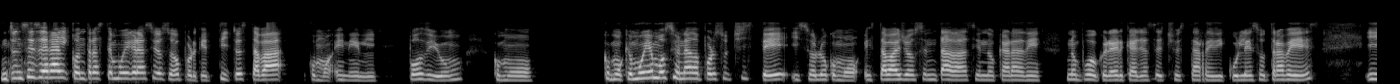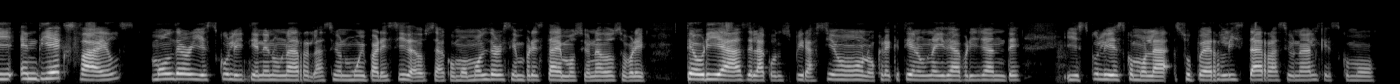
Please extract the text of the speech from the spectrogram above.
entonces era el contraste muy gracioso porque Tito estaba como en el podium, como, como que muy emocionado por su chiste y solo como estaba yo sentada haciendo cara de no puedo creer que hayas hecho esta ridiculez otra vez. Y en The X-Files Mulder y Scully tienen una relación muy parecida, o sea, como Mulder siempre está emocionado sobre teorías de la conspiración o cree que tiene una idea brillante y Scully es como la super lista racional que es como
